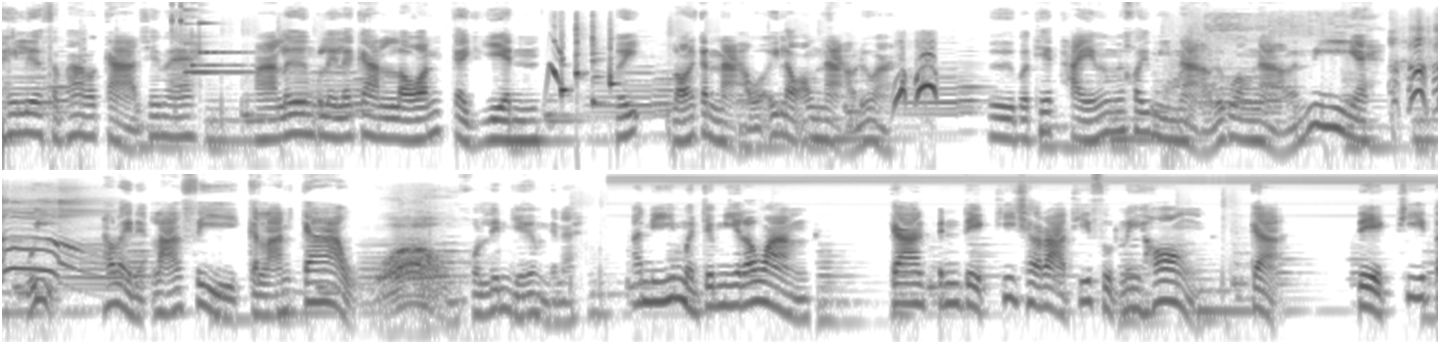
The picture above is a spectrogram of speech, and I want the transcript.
ให้เลือกสภาพอากาศใช่ไหมมาเริ่มกันเลยแล้วกันร้อนกับเย็น เฮ้ย ร้อนกับหนาวเอ้ยเราเอาหนาวด้วยว่ะ คือประเทศไทยไม่ไม่ค่อยมีหนาวด้วยกูเอาหนาวแล้วนี่ไงอุ้ยเท่าไหร่เนี่ยล้านสี่กับล้านเก้าว้าวคนเล่นเยอะเหมือนกันนะ อันนี้เหมือนจะมีระหว่าง การเป็นเด็กที่ฉลาดที่สุดในห้อง กับเด็กที่ต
